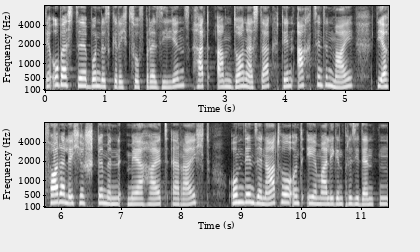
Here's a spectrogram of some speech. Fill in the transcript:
Der oberste Bundesgerichtshof Brasiliens hat am Donnerstag, den 18. Mai, die erforderliche Stimmenmehrheit erreicht, um den Senator und ehemaligen Präsidenten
